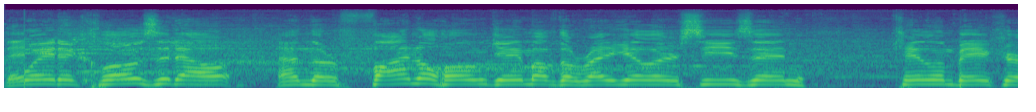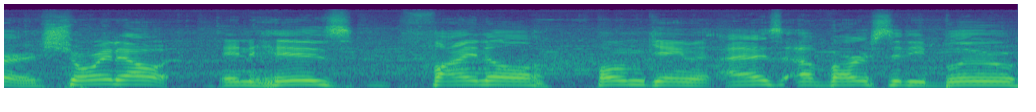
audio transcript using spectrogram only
They way to close it out and their final home game of the regular season. Caleb Baker showing out in his final home game as a varsity blue.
